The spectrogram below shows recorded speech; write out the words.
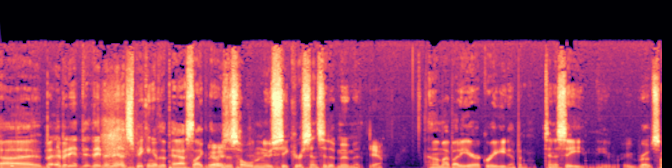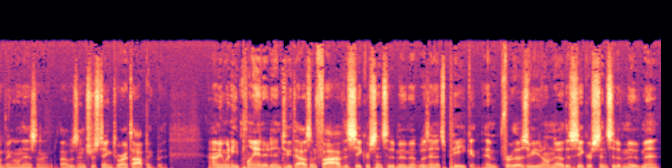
uh, but but it, they've been in. Speaking of the past, like there was this whole new seeker sensitive movement. yeah. Uh, my buddy Eric Reed up in Tennessee, he, he wrote something on this, and I thought it was interesting to our topic. But I mean, when he planted in 2005, the seeker sensitive movement was in its peak. And, and for those of you who don't know, the seeker sensitive movement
